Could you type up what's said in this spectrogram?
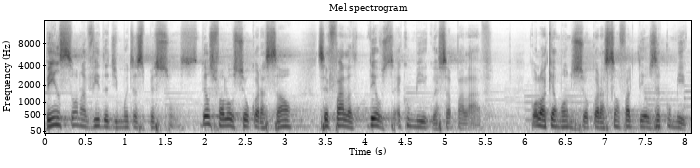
bênção na vida de muitas pessoas. Deus falou o seu coração, você fala, Deus, é comigo essa palavra. Coloque a mão no seu coração, fale, Deus, é comigo.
